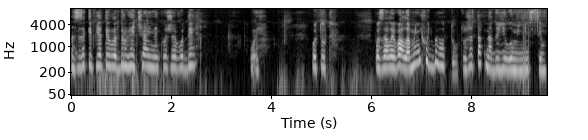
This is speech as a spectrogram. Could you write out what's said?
Закип'ятила другий чайник уже води. Ой, отут позаливала. Мені хоч би отут. Уже так надоїло мені з цим.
